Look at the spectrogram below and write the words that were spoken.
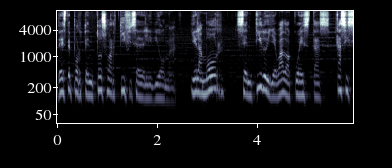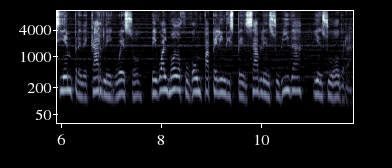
de este portentoso artífice del idioma. Y el amor, sentido y llevado a cuestas, casi siempre de carne y hueso, de igual modo jugó un papel indispensable en su vida y en su obra.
